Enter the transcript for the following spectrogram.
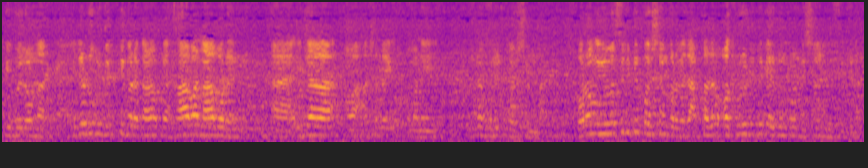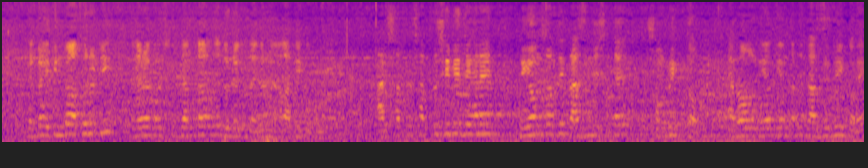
কি হইল না। এটার উপর ভিত্তি করে কারণ আপনি হ্যাঁ বা না বলেন এটা আসলে মানে এটা ভ্যালিড কোয়েশ্চেন না। বরং ইউনিভার্সিটিকে কোয়েশ্চেন করবে যে আপনাদের অথরিটি থেকে এরকম কোনো ডিসিশন হচ্ছে কিনা। দেখবেন এই তিনটা অথরিটি এজন্য কোনো সিদ্ধান্ত দূরে কোথায় এজন্য আলাপই করব না। আর ছাত্র ছাত্র শিবির যেখানে নিয়মতান্ত্রিক রাজনীতির সাথে সম্পৃক্ত এবং নিয়ম- নিয়মতান্ত্রিক রাজনীতি করে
